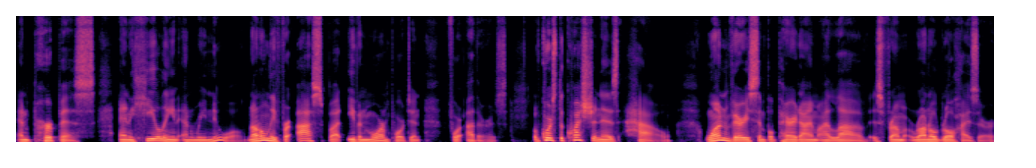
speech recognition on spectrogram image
and purpose and healing and renewal, not only for us, but even more important, for others. Of course, the question is how? One very simple paradigm I love is from Ronald Rolheiser,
